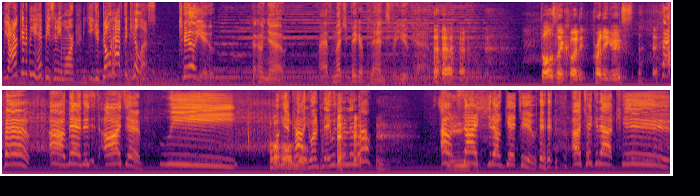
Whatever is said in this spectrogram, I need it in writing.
we aren't gonna be hippies anymore. Y- You don't have to kill us. Kill you? Oh no. I have much bigger plans for you, Kyle. Those look quite, pretty good. oh man, this is awesome! Wee! oh, Oh, here, Kyle, no. you want to play with it a little while? oh, Jesus. you don't get to. oh, check it out, cute.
